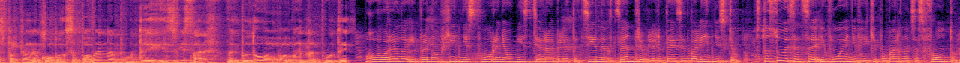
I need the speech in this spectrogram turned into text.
спортивні комплекси повинні бути, і звісно, відбудова повинна бути. Говорили і про необхідність створення у місті реабілітаційних центрів для людей з інвалідністю. Стосується це і воїнів, які повернуться з фронту,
